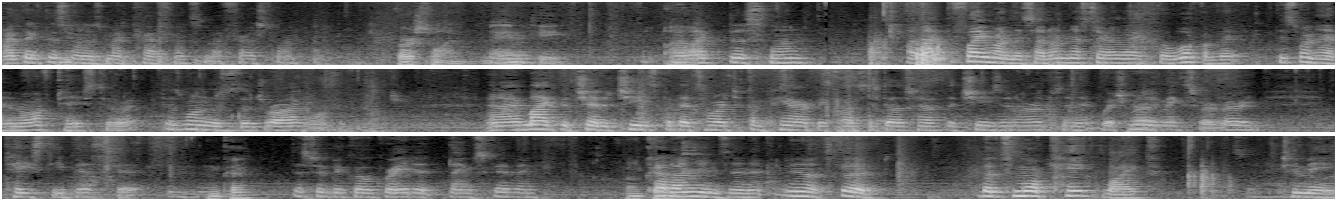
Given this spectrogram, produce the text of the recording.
I think this one is my preference, my first one. First one, Mankey. I Uh, like this one. I like the flavor on this. I don't necessarily like the look of it. This one had an off taste to it. This one is the dry one. And I like the cheddar cheese, but that's hard to compare because it does have the cheese and herbs in it, which really Right. makes for a very tasty biscuit. Okay. This would be go great at Thanksgiving. Got Okay. onions in it. You know, it's good. But it's more cake-like to me.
